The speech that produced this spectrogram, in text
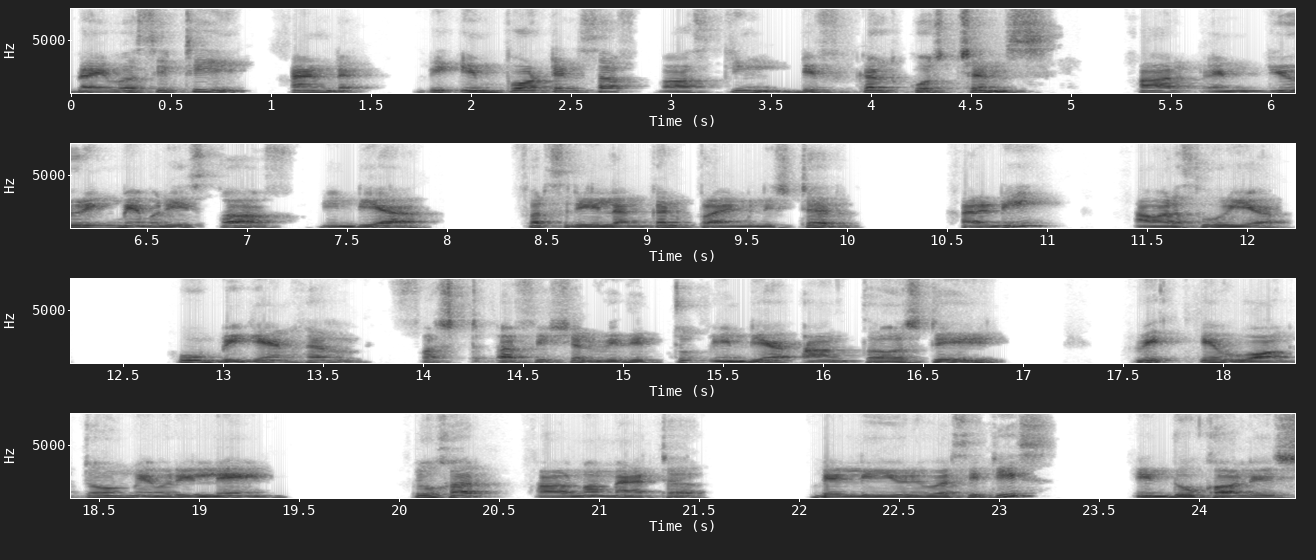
diversity and the importance of asking difficult questions are enduring memories of India for Sri Lankan prime minister Harini Amarasuriya who began her first official visit to India on Thursday. With a walk down memory lane to her alma mater, Delhi University's Hindu College.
